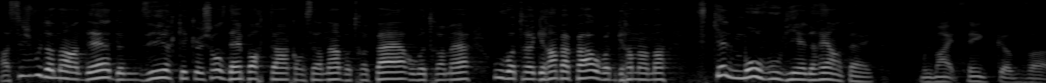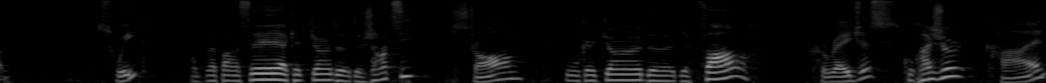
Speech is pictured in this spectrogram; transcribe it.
Alors, si je vous demandais de me dire quelque chose d'important concernant votre père ou votre mère ou votre grand-papa ou votre grand-maman, quel mot vous viendrait en tête? We might think of uh, sweet, On pourrait penser à quelqu'un de, de gentil. Strong, ou quelqu'un de, de fort, courageous, courageux, kind,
